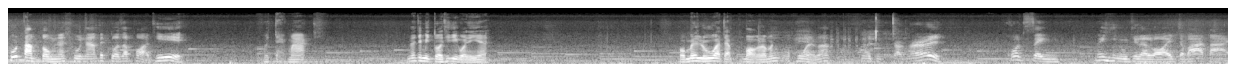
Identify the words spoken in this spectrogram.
พูดตามตรงนะชูน้ำเป็นตัวซัพพอร์ตที่ห่วยแตกมาก น่าจะมีตัวที่ดีกว่านี้อะผมไม่รู้อะแต่บอกแล้วมันห่วยมากห่วยจัดเลยโคตรเซ็งไม่ฮิวทีละร้อยจะบ้าตาย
